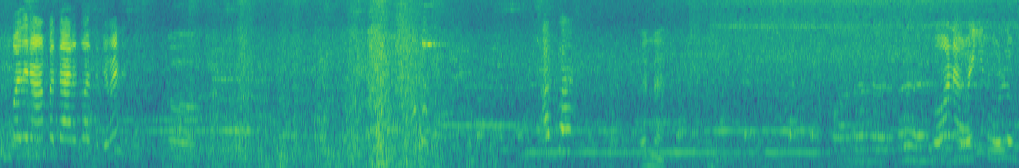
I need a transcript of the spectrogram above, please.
ஒன்பது என்ன? சொல்லும்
